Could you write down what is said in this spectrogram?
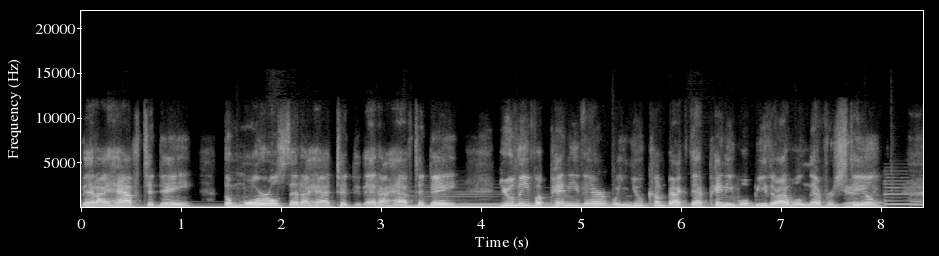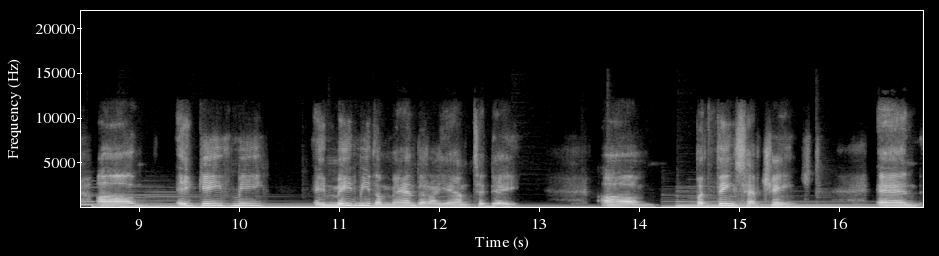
that I have today, the morals that I had to that I have today. You leave a penny there, when you come back, that penny will be there. I will never steal. Yes. Um, it gave me, it made me the man that I am today. Um, but things have changed, and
